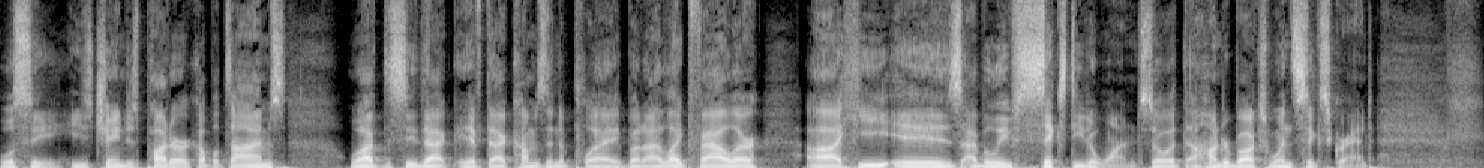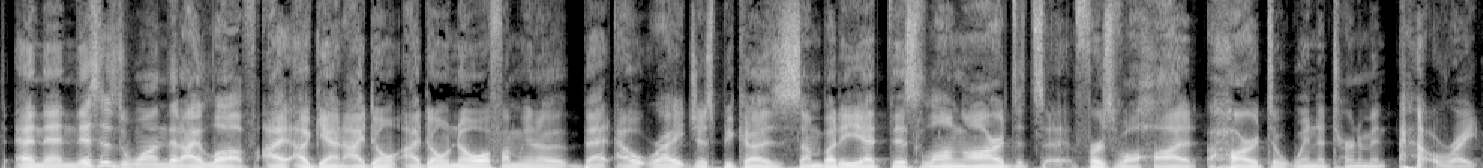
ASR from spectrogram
We'll see. He's changed his putter a couple times. We'll have to see that if that comes into play. But I like Fowler. Uh, he is, I believe, sixty to one. So at hundred bucks, wins six grand. And then this is one that I love. I again, I don't, I don't know if I'm gonna bet outright just because somebody at this long odds. It's uh, first of all hard, hard to win a tournament outright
